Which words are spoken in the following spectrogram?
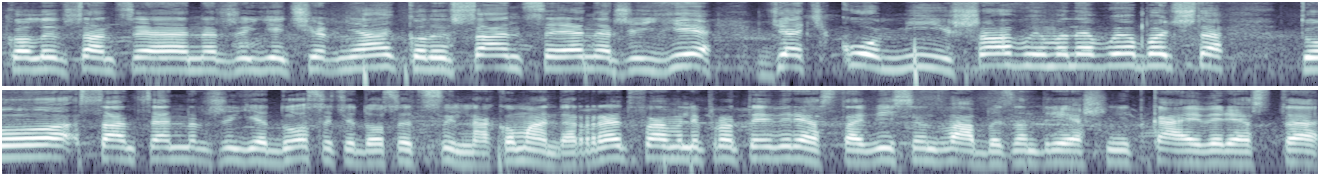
коли в Санси Енерджі є Черняк, коли в Санси Енерджі є дядько Міша, ви мене вибачте, то Санс Енерджі є досить і досить сильна команда. Red Family проти Евереста 8-2 без Андрія Шнітка. Еверест е,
